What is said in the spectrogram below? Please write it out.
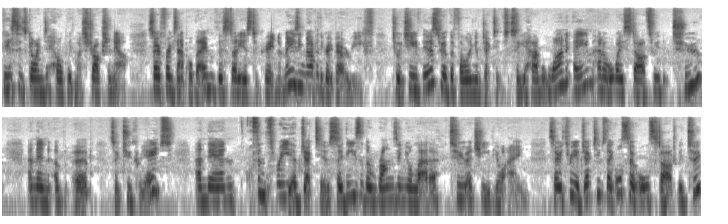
this is going to help with my structure now. So for example, the aim of this study is to create an amazing map of the Great Barrier Reef. To achieve this, we have the following objectives. So you have one aim and it always starts with to and then a verb so to create, and then often three objectives. So these are the rungs in your ladder to achieve your aim. So three objectives, they also all start with to.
